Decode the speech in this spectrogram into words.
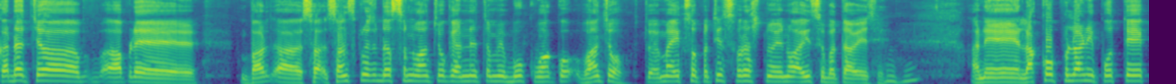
કદાચ આપણે ભારત સંસ્કૃત દર્શન વાંચો કે અન્ય તમે બુક વાંકો વાંચો તો એમાં એકસો પચીસ વર્ષનો એનો આયુષ્ય બતાવે છે. અને લાખો ફુલાણી પોતે એક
